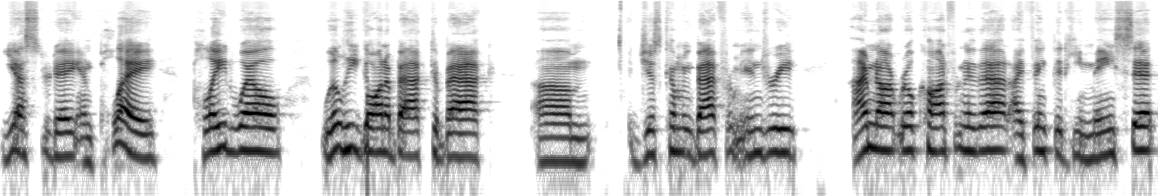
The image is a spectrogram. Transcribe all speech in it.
yesterday and play, played well, Will he go on a back to back? Just coming back from injury, I'm not real confident of that. I think that he may sit,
